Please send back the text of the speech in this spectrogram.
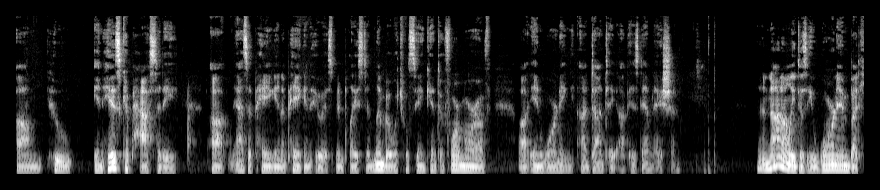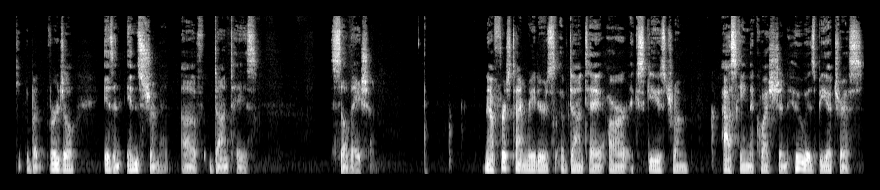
um, who in his capacity uh, as a pagan, a pagan who has been placed in limbo, which we'll see in Canto four more of, uh, in warning uh, Dante of his damnation. And not only does he warn him, but he, but Virgil is an instrument of Dante's salvation. Now, first time readers of Dante are excused from asking the question, Who is Beatrice?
